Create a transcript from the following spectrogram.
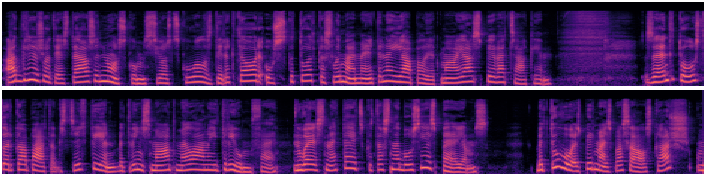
Atgriežoties, tēvs ir noskumis, jo skolas direktore uzskatot, ka slimai meitenei jāpaliek mājās pie vecākiem. Zente to uztver kā pātagas cirtienu, bet viņas māte Melānija triumfē. Nu, vai es neteicu, ka tas nebūs iespējams? Bet tuvojas Pirmais pasaules karš, un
